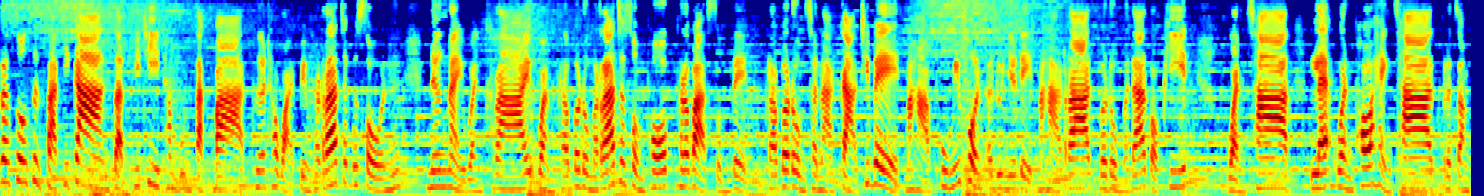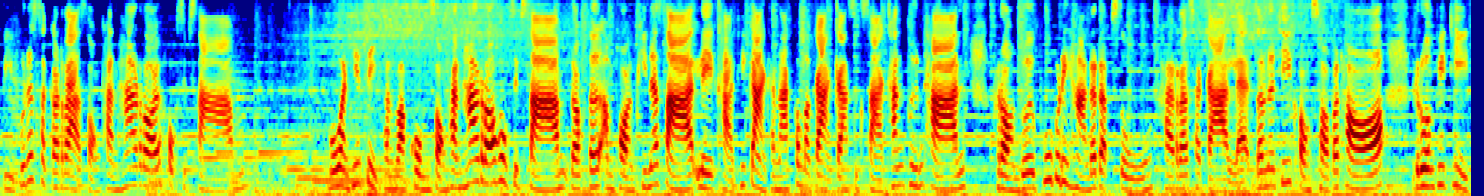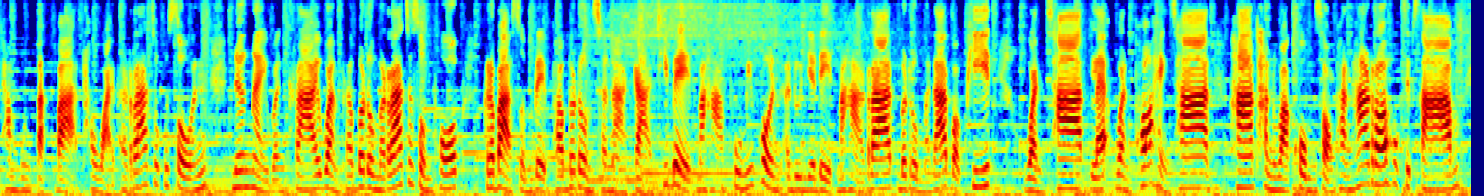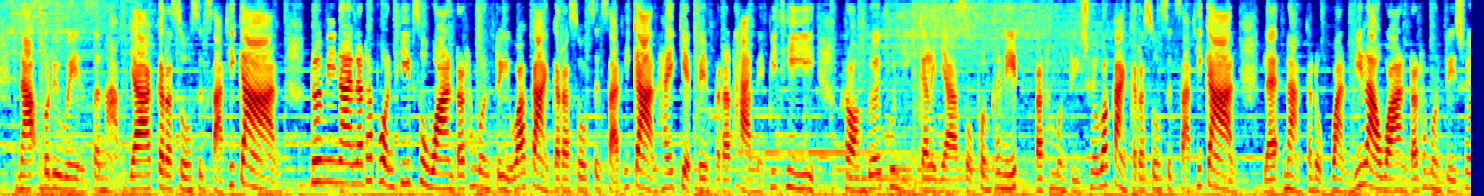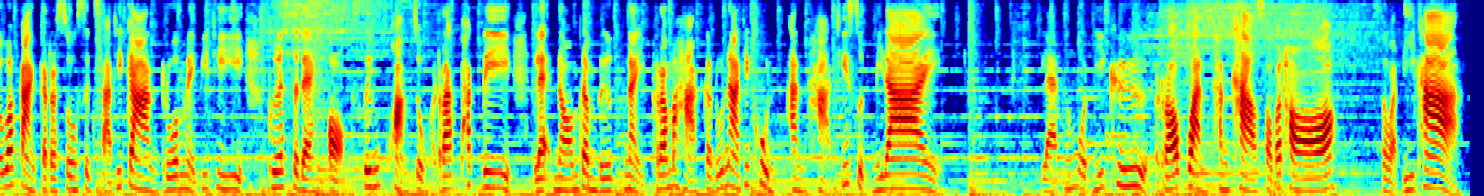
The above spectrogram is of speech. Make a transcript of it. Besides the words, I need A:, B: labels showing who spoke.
A: กระทรวงศึกษาธิการจัดพิธีทำบุญตักบาตรเพื่อถวายเป็นพระราชกุศล เนื่องในวันคล้าย วันพระบรมราชสมภพพระบาทสมเด็จ พระบรมชนากาธิเบศรมหาภูมิพล อดุลยเดชมหาราช บรมนาถบพิตรวันชาติ และวันพ่อแห่งชาติ ประจำปีพุทธศักราช 2563 เมื่อวันที่ 4 ธันวาคม 2563 ดรอัมพรพินาศาเลขาธิการคณะกรรมการการศึกษาขั้นพื้นฐาน พร้อมด้วยผู้บริหารระดับสูง ข้าราชการและเจ้าหน้าที่ของสปทร่วมพิธีทำบุญตักบาตรถวายพระราชกุศล เนื่องในวันคล้ายวันพระบรมราชสมภพ พระบาทสมเด็จพระบรมชนากาธิเบศรมหาภูมิพล อดุลยเดชมหาราช บรมนาถบพิตร วันชาติ และวันพ่อแห่งชาติ 5 ธันวาคม 2563 ณ บริเวณสนามหญ้ากระทรวงศึกษาธิการ โดยมีนายนัทพลทีพสุวรรณรัฐมนตรีว่าการกระทรวงศึกษาธิการให้เกียรติเป็นประธานในพิธี พร้อมด้วยคุณหญิงกัลยาโสพลพนิษฐ์รัฐมนตรีช่วยว่าการกระทรวงศึกษาธิการ และนางกนกวรรณวิลาวันรัฐมนตรีช่วยว่าการกระทรวงศึกษาธิการร่วมในพิธี เพื่อแสดงออกซึ่งความจงรักภักดี และน้อมรำลึกในพระมหากรุณาธิคุณอันหาที่สุดมิได้ และทั้งหมดนี้คือรอบวันทันข่าวสปทสวัสดีค่ะ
